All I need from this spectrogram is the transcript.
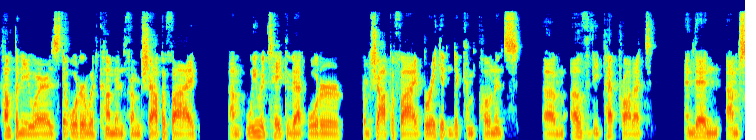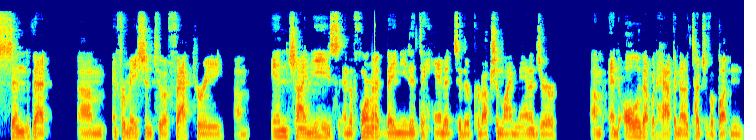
company, whereas the order would come in from Shopify. Um, we would take that order from Shopify, break it into components um, of the pet product and then um, send that um, information to a factory um, in Chinese and the format they needed to hand it to their production line manager. Um, and all of that would happen at a touch of a button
